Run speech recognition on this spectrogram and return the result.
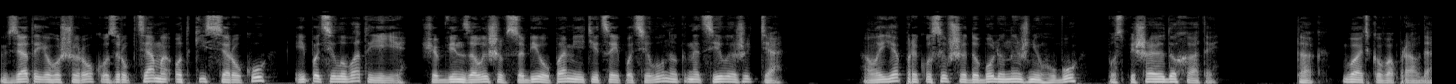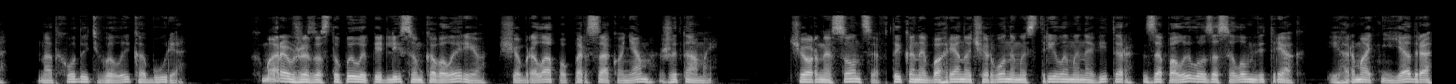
взяти його широку з рубцями от кісся руку і поцілувати її, щоб він залишив собі у пам'яті цей поцілунок на ціле життя. Але я, прикусивши до болю нижню губу, поспішаю до хати. Так, батькова правда, надходить велика буря. Хмари вже заступили під лісом кавалерію, що брала по перса коням житами. Чорне сонце, втикане багряно-червоними стрілами на вітер, запалило за селом вітряк, і гарматні ядра,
